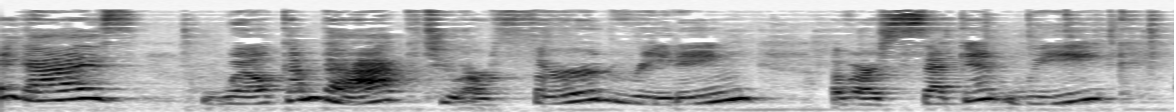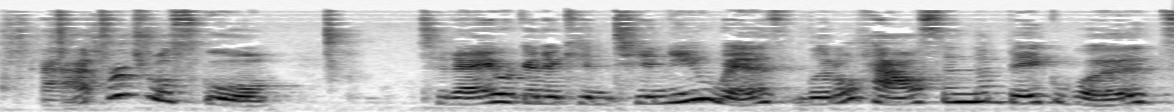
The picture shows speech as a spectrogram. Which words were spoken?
Hey guys, welcome back to our third reading of our second week at virtual school. Today we're going to continue with Little House in the Big Woods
